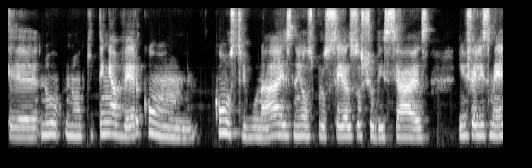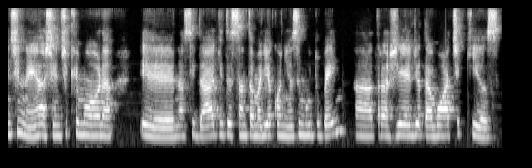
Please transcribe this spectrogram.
é, no, no, que tem a ver com, com os tribunais, né, os processos judiciais, infelizmente, né, a gente que mora é, na cidade de Santa Maria conhece muito bem a tragédia da Boate Kiss.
